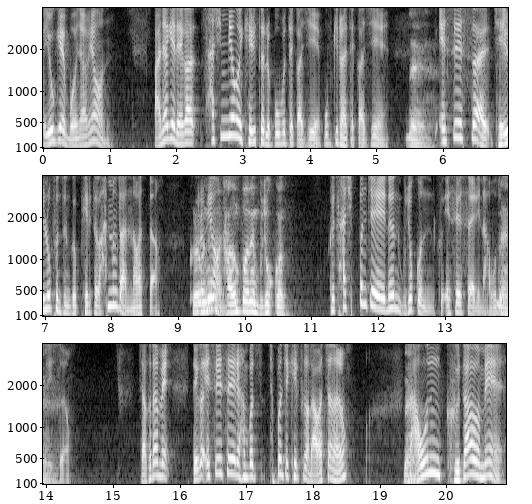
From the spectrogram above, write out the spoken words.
요게 뭐냐면 만약에 내가 40명의 캐릭터를 뽑을 때까지 뽑기를 할 때까지 네. SSR 제일 높은 등급 캐릭터가 한 명도 안 나왔다. 그러면, 다음번엔 무조건. 그 40번째는 무조건 그 SSR이 나오도록 네. 돼 있어요. 자, 그 다음에 내가 SSR에 한번 첫 번째 캐릭터가 나왔잖아요? 네. 나온 그 다음에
